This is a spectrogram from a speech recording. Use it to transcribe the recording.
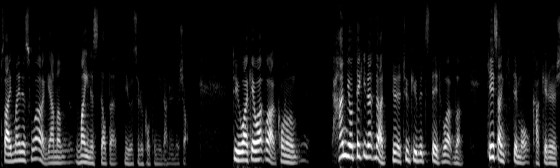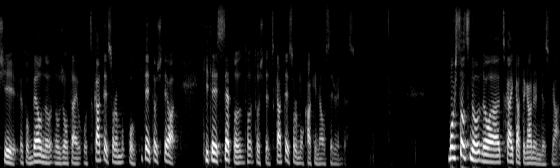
プサイマイナスはガンママイナスデルタにすることになるでしょう。というわけは、はこの汎用的な2キュービット state、は計算基底も書けるし、えっと、ベルのの状態を使って、それも基底としては、基底セットとして使って、それも書き直せるんです。もう一つのの使い方があるんですが、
